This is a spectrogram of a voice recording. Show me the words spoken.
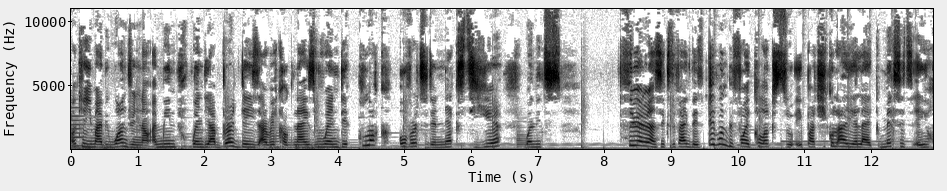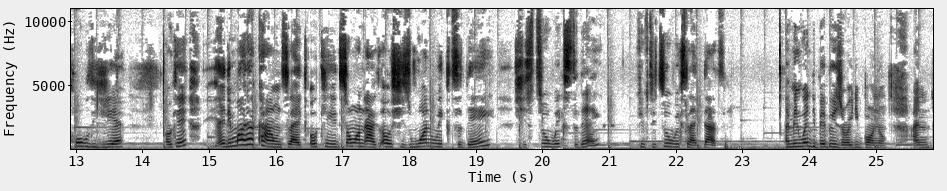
Okay, you might be wondering now. I mean, when their birthdays are recognized, when they clock over to the next year, when it's 365 days, even before it clocks to a particular year, like makes it a whole year. Okay, the mother counts like okay, someone asks, oh, she's one week today, she's two weeks today, 52 weeks like that. I mean, when the baby is already born, and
